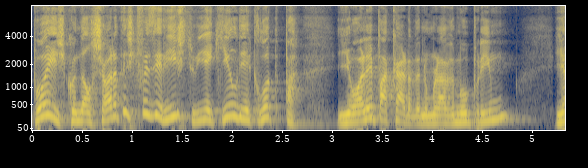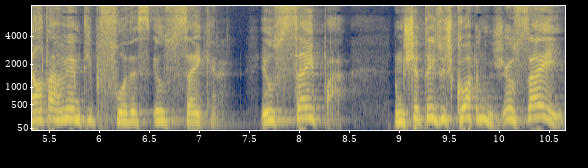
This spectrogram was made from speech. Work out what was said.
Pois, quando ele chora tens que fazer isto e aquilo e aquilo outro. Pá. E eu olhei para a cara da namorada do meu primo e ela estava mesmo tipo: Foda-se, eu sei, cara. Eu sei, pá. Não me chateis os cornos, eu sei.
